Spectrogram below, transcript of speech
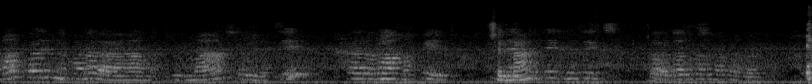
אמרת קודם נכון על הדוגמה של נציג, ואז המוח מכפיל. של מה? נציג, נציג. לא, לא זוכרת מה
